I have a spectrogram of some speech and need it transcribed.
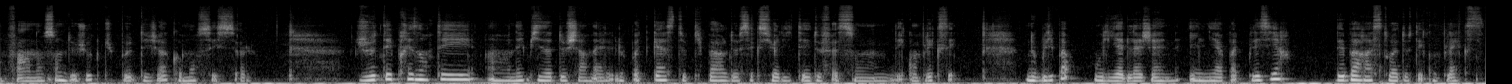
enfin un ensemble de jeux que tu peux déjà commencer seul. Je t'ai présenté un épisode de Charnel, le podcast qui parle de sexualité de façon décomplexée. N'oublie pas, où il y a de la gêne, il n'y a pas de plaisir. Débarrasse-toi de tes complexes.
